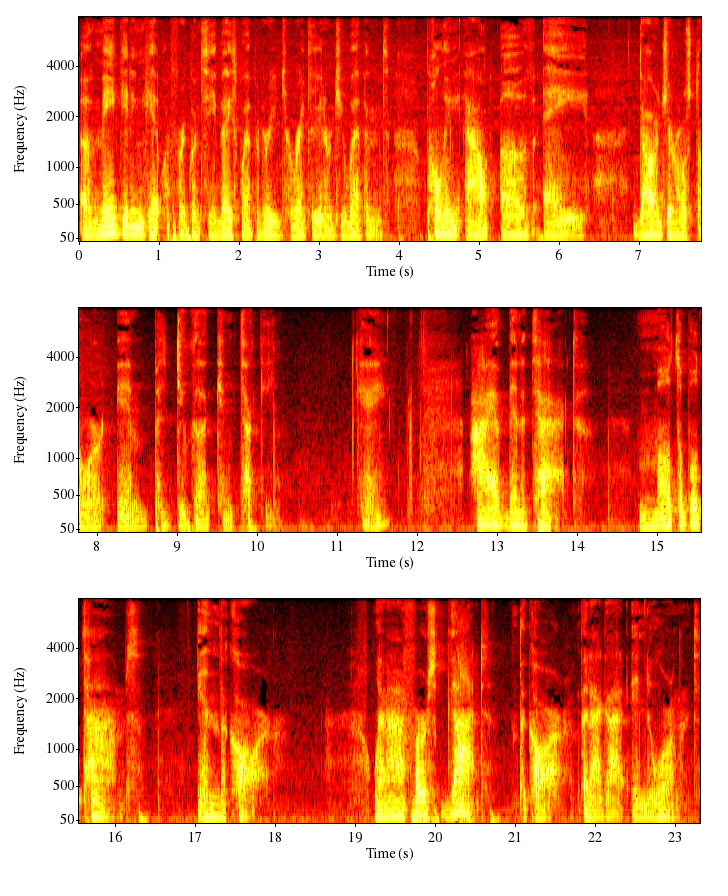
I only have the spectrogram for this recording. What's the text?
of me getting hit with frequency based weaponry, directed energy weapons, pulling out of a Dollar General store in Paducah, Kentucky. Okay? I have been attacked multiple times in the car. When I first got the car that I got in New Orleans,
